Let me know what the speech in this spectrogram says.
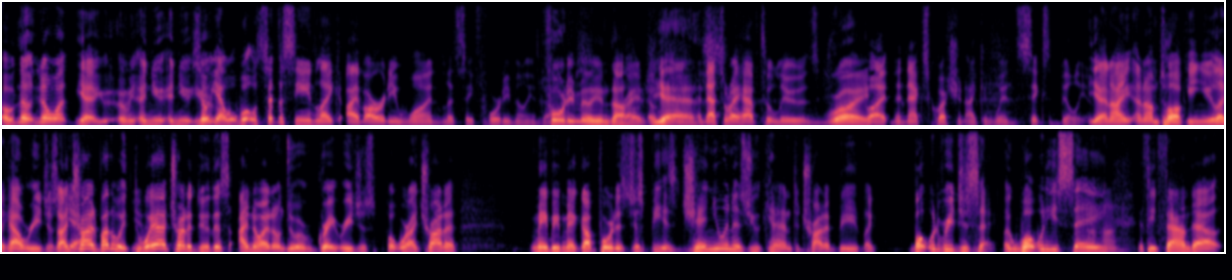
oh no, you know what? Yeah, you, I mean, and you and you. So yeah, we'll, we'll set the scene like I've already won, let's say forty million dollars. forty million dollars. Right. Okay. Yes, And that's what I have to lose. Right. But the next question, I can win six billion. Yeah, and I and I'm talking you like how Regis. I Yeah. tried. By the way, the way I try to do this, I know I don't do a great Regis, but where I try to maybe make up for it is just be as genuine as you can to try to be like, what would Regis say? Like, what would he say Uh-huh. if he found out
